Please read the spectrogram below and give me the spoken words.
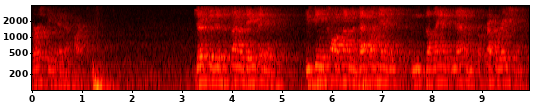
bursting in their heart. Joseph is the son of David and he's being called home and Bethlehem is the land known for preparation.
